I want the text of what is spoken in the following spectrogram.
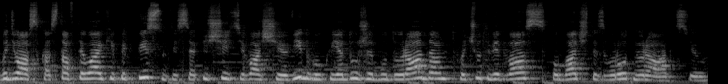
Будь ласка, ставте лайки, підписуйтеся, пишіть ваші відгуки. Я дуже буду рада почути від вас, побачити зворотну реакцію.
